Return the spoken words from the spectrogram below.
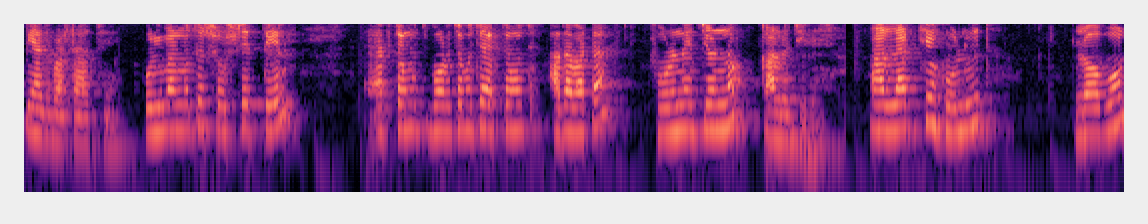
পেঁয়াজ বাটা আছে। পরিমাণ মতো সর্ষের তেল এক চামচ, বড় চামচে এক চামচ আদা বাটা, ফোড়নের জন্য কালো জিরে। আর লাগছে হলুদ, লবণ।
